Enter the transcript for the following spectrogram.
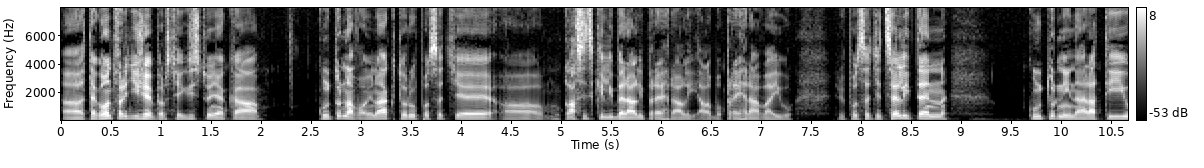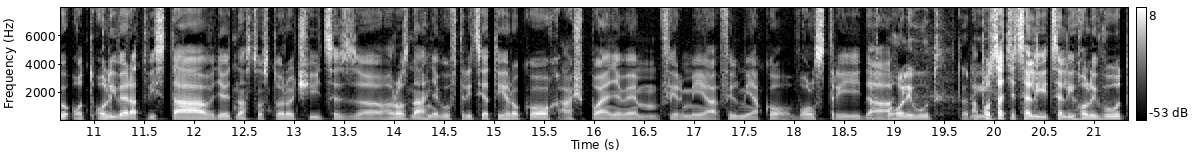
tak on tvrdí, že proste existuje nejaká kultúrna vojna, ktorú v podstate klasickí liberáli prehrali alebo prehrávajú. V podstate celý ten kultúrny narratív od Olivera Twista v 19. storočí cez Hrozná hnevu v 30. rokoch až po, ja neviem, firmy, filmy ako Wall Street a, po Hollywood. Ktorý... A v podstate celý, celý Hollywood.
